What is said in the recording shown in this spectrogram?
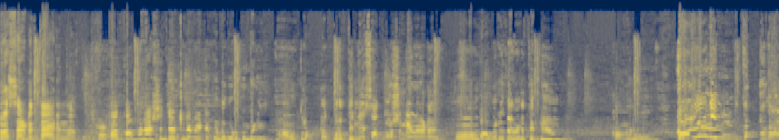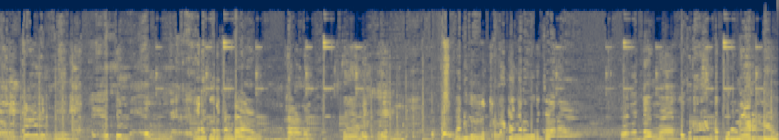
ഡ്രസ് എടുത്തായിരുന്നു. എടാ കമലാഷൻ ചേട്ടന്റെ വീട്ടിൽ കൊണ്ട് കൊടുക്കുമ്പോഴേ തൊട്ടപ്പുറത്തില്ലേ സന്തോഷന്റെ വീട്? അപ്പൊ അവർ കാണത്തില്ലയോ? കാണുമോ കാണും. കാണും. അപ്പം അവർ അവന് കൊടുക്കണ്ടായോ വേണം. വേണം അപ്പൊ അവന് മാത്രമായിട്ട് കൊടുക്കാനാ? അതെന്താ അവർ രണ്ട് പിള്ളേരില്ലയോ?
